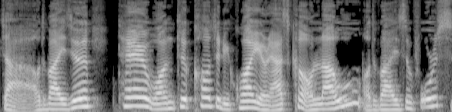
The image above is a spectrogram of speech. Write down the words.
자, advise, tell, want, cause, require, ask, allow, advise, force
